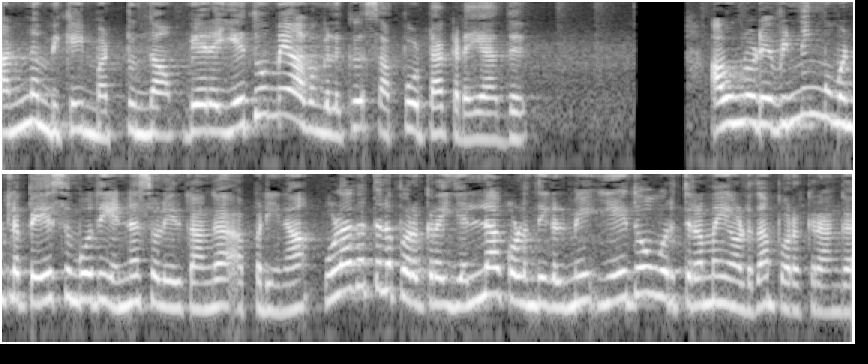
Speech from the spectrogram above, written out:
தன்னம்பிக்கை மட்டும்தான். வேற எதுவுமே அவங்களுக்கு சப்போர்ட்டாக கிடையாது. அவங்களுடைய வின்னிங் மூமெண்ட்ல பேசும்போது என்ன சொல்லியிருக்காங்க அப்படின்னா உலகத்தில் பிறக்கிற எல்லா குழந்தைகளுமே ஏதோ ஒரு திறமையோட தான் பிறக்கிறாங்க.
